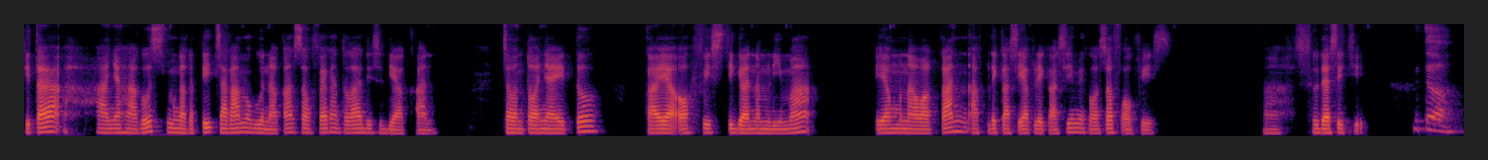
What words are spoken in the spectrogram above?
Kita hanya harus mengerti cara menggunakan software yang telah disediakan. Contohnya itu kayak Office 365 yang menawarkan aplikasi-aplikasi Microsoft Office. Nah, sudah sih, Ci. Betul.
